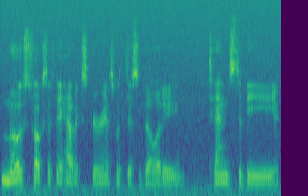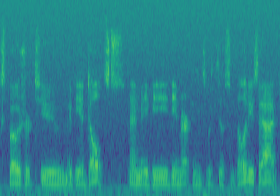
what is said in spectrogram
most folks, if they have experience with disability, tends to be exposure to maybe adults and maybe the Americans with Disabilities Act,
